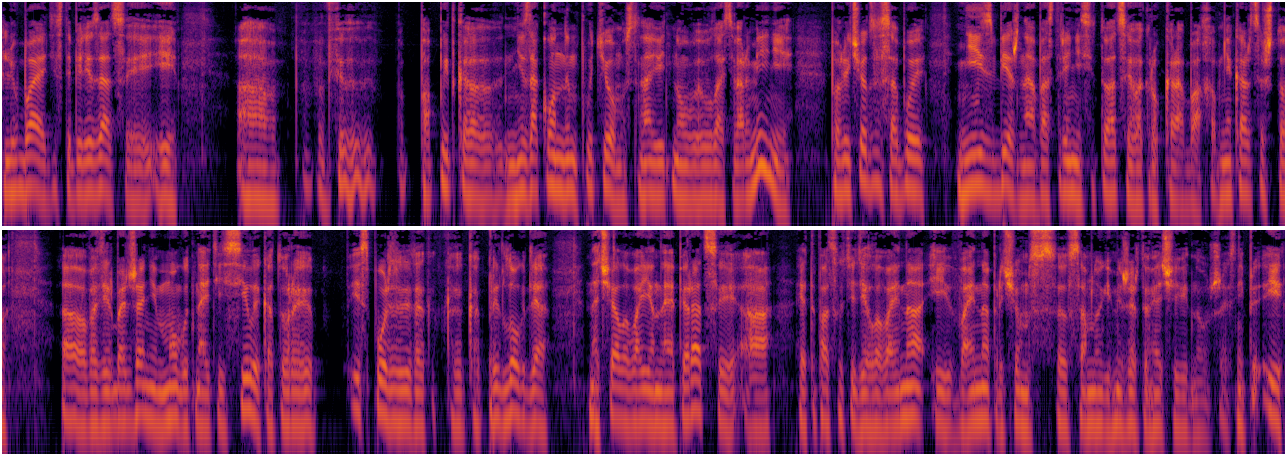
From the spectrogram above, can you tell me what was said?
любая дестабилизация и а, попытка незаконным путем установить новую власть в Армении повлечет за собой неизбежное обострение ситуации вокруг Карабаха. Мне кажется, что а, в Азербайджане могут найти силы, которые используют это как, предлог для начала военной операции, а это, по сути дела, война, и война, причем со многими жертвами, очевидно уже. И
